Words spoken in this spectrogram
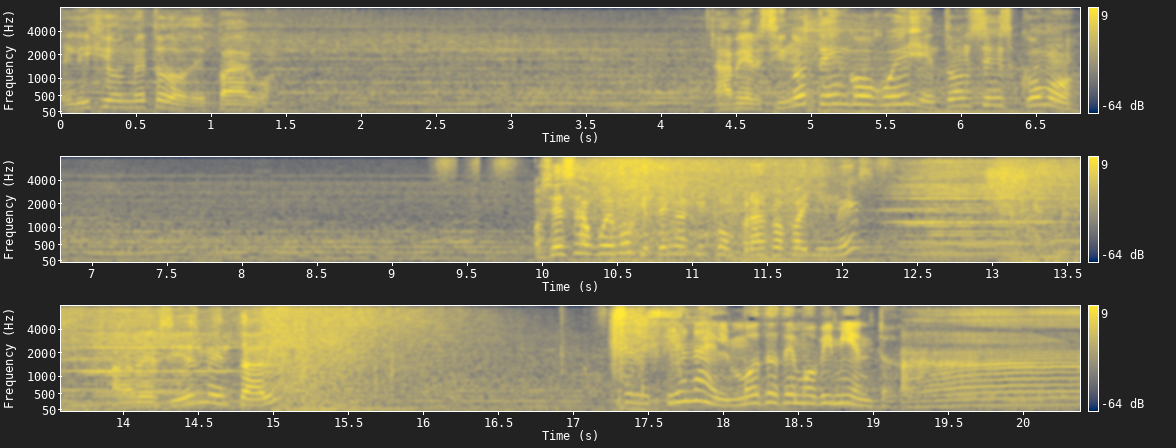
Elige un método de pago. A ver, si no tengo, güey, entonces, ¿cómo? O sea, ¿es a huevo que tenga que comprar papayines? A ver, si es mental. Selecciona el modo de movimiento. Ah.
